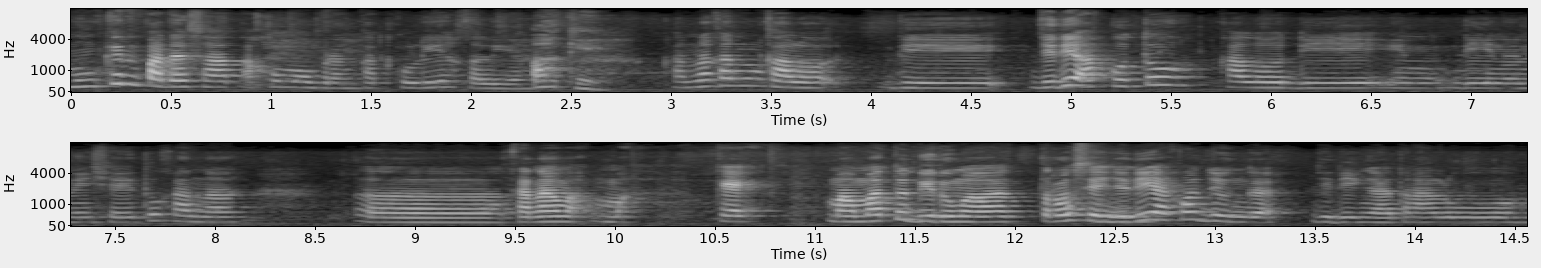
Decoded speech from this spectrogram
mungkin pada saat aku mau berangkat kuliah kali ya. Oke. Okay. Karena kan kalau di jadi aku tuh kalau di di Indonesia itu karena uh, karena kayak mama tuh di rumah terus ya hmm. jadi aku juga nggak jadi nggak terlalu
